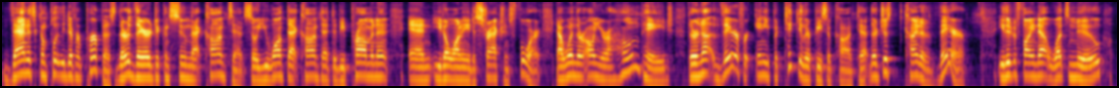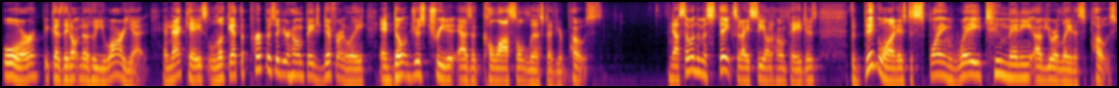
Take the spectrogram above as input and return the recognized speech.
That is a completely different purpose. They're there to consume that content. So you want that content to be prominent and you don't want any distractions for it. Now, when they're on your homepage, they're not there for any particular piece of content. They're just kind of there either to find out what's new or because they don't know who you are yet. In that case, look at the purpose of your homepage differently and don't just treat it as a colossal list of your posts. Now, some of the mistakes that I see on homepages, the big one is displaying way too many of your latest posts.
